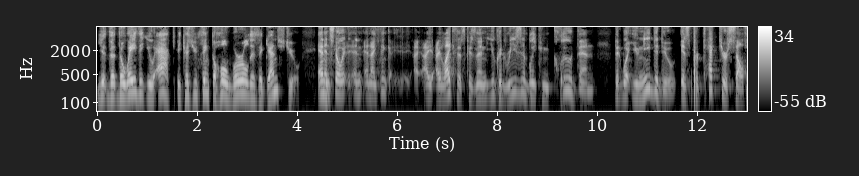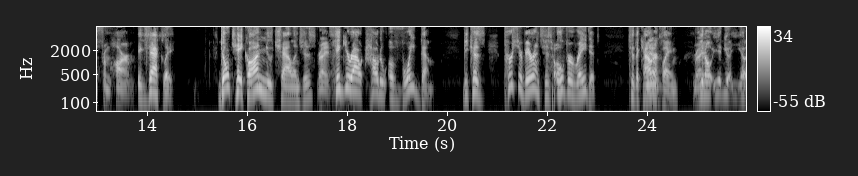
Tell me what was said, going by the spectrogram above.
The, the way that you act because you think the whole world is against you. And, and so and, and i think i, I like this because then you could reasonably conclude then that what you need to do is protect yourself from harm. Exactly. Don't take on new challenges. Right. Figure out how to avoid them because perseverance is overrated to the counterclaim. yeah. Right. You know, you, you,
